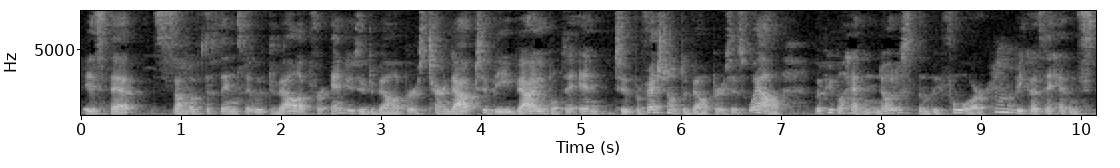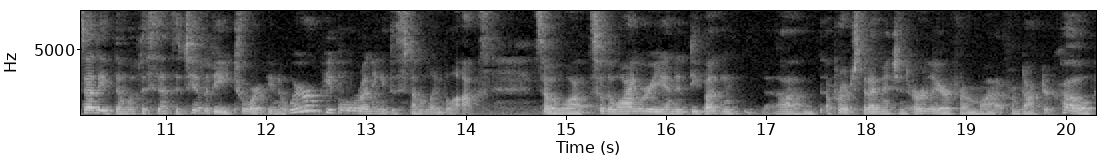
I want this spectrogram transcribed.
is that some of the things that we've developed for end user developers turned out to be valuable to end, to professional developers as well, but people hadn't noticed them before mm. because they hadn't studied them with the sensitivity toward you know where are people running into stumbling blocks. So, um, so the why-oriented debugging um, approach that I mentioned earlier from uh, from Dr. Ko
